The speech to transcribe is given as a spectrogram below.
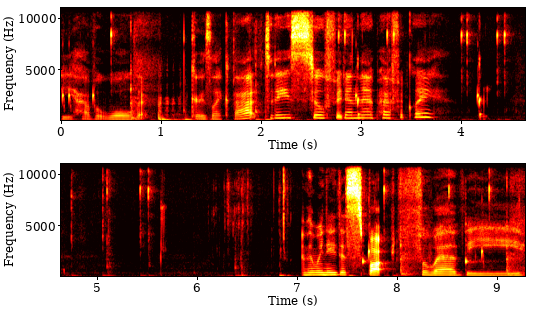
Maybe have a wall that goes like that. Do these still fit in there perfectly? And then we need a spot for where the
